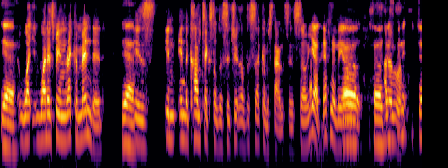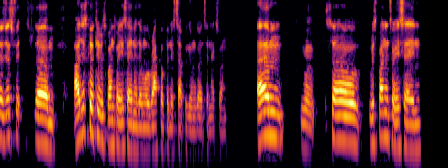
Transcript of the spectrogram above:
Yeah. What what has been recommended. Yeah. Is in in the context of the situation of the circumstances. So yeah, definitely. Um, so, so just, finish, so just um, I'll just quickly respond to what you're saying, and then we'll wrap up on this topic and we'll go into the next one. Um, yeah. So responding to what you're saying,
